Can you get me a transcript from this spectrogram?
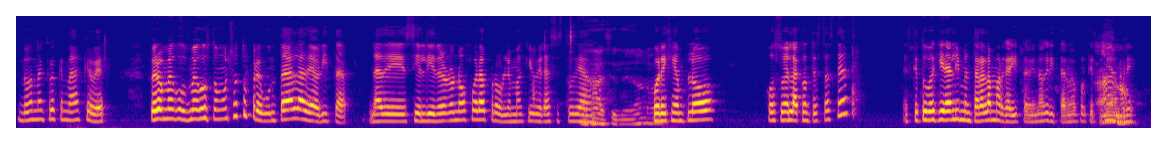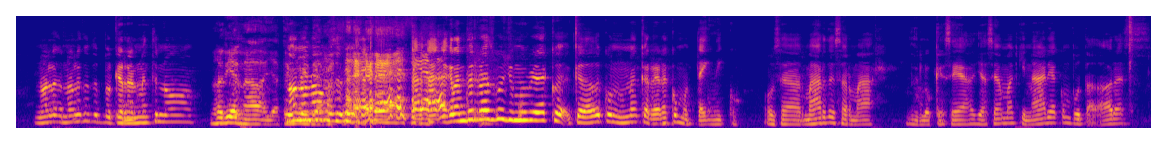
No, no creo que nada que ver. Pero me, me gustó mucho tu pregunta, la de ahorita. La de si el dinero no fuera problema que hubieras estudiado. Ajá, sí, no, no. Por ejemplo, Josué, ¿la contestaste? Es que tuve que ir a alimentar a la Margarita, vino a gritarme porque tenía Ah, hambre. no. No le, no le conté porque realmente no... No haría nada, ya tengo No, no, no. pues, a, a- a grandes rasgos yo me hubiera quedado con una carrera como técnico. O sea, armar, desarmar, de lo que sea, ya sea maquinaria, computadoras.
